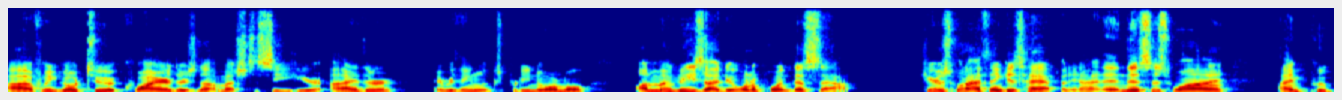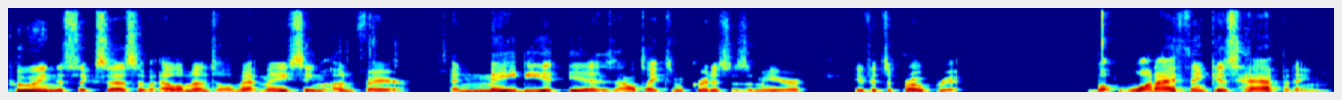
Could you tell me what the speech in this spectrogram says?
Uh, if we go to acquire, there's not much to see here either. Everything looks pretty normal. On movies, I do want to point this out. Here's what I think is happening, and this is why I'm poo pooing the success of Elemental. And that may seem unfair, and maybe it is. I'll take some criticism here if it's appropriate. But what I think is happening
